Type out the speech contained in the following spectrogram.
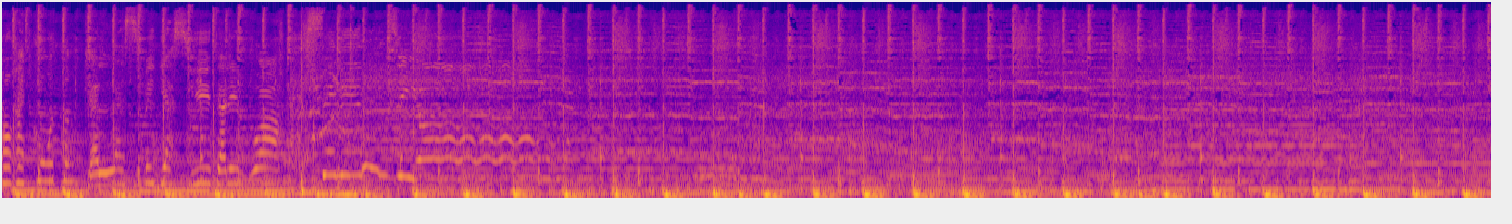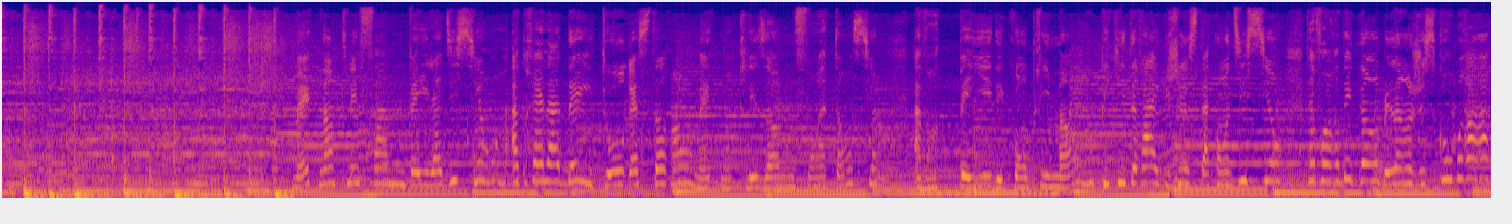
en racontant qu'à Las Vegas, il est allé voir Céline. Maintenant que les femmes payent l'addition après la date au restaurant, maintenant que les hommes font attention avant de payer des compliments, puis qui draguent juste à condition d'avoir des gants blancs jusqu'au bras,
